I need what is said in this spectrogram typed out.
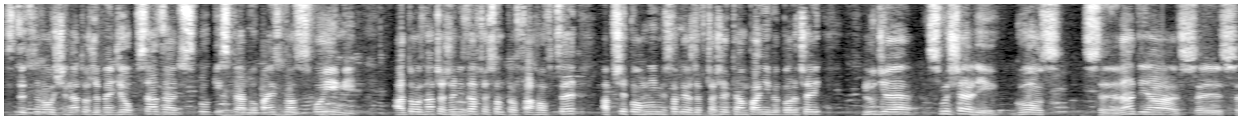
zdecydował się na to, że będzie obsadzać spółki Skarbu Państwa swoimi a to oznacza, że nie zawsze są to fachowcy, a przypomnijmy sobie, że w czasie kampanii wyborczej ludzie słyszeli głos z radia, z, z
